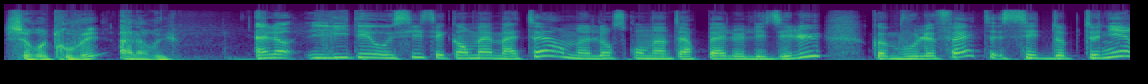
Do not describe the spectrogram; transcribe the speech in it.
se retrouver à la rue. Alors l'idée aussi, c'est quand même à terme, lorsqu'on interpelle les élus, comme vous le faites, c'est d'obtenir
